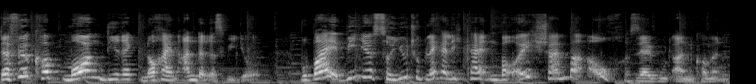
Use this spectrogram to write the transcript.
Dafür kommt morgen direkt noch ein anderes Video. Wobei Videos zu YouTube-Lächerlichkeiten bei euch scheinbar auch sehr gut ankommen.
